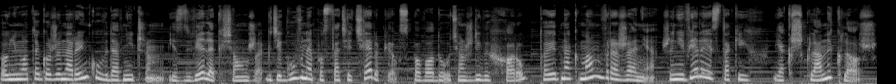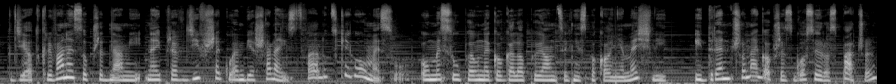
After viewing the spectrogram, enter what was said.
pomimo tego, że na rynku wydawniczym jest wiele książek, gdzie główne postacie cierpią z powodu uciążliwych chorób, to jednak mam wrażenie, że niewiele jest takich jak Szklany Klosz, gdzie odkrywane są przed nami najprawdziwsze głębie szaleństwa ludzkiego umysłu. Umysłu pełnego galopujących niespokojnie myśli i dręczonego przez głosy rozpaczy,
